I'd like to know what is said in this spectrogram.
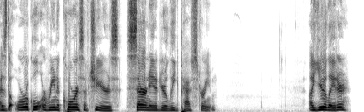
as the Oracle Arena chorus of cheers serenaded your League Pass stream. A year later,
